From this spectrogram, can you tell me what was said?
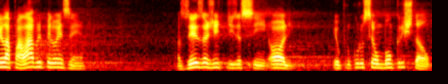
pela palavra e pelo exemplo. Às vezes a gente diz assim: olhe, eu procuro ser um bom cristão.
